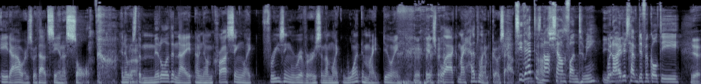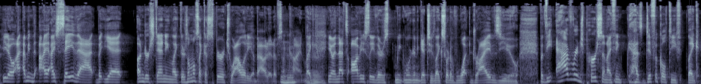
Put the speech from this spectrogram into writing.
eight hours without seeing a soul, and it was the middle of the night. I know I'm crossing like freezing rivers, and I'm like, "What am I doing?" Pitch black. My headlamp goes out. See, that does not sound fun to me. when I, I- just have difficulty, Yeah. you know, I, I mean, I, I say that, but yet understanding like there's almost like a spirituality about it of some mm-hmm. kind. Like mm-hmm. you know and that's obviously there's we, we're going to get to like sort of what drives you. But the average person i think has difficulty like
